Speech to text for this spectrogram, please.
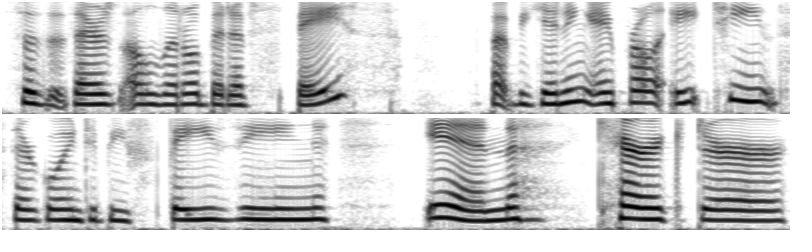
so that there's a little bit of space. But beginning April 18th, they're going to be phasing in character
